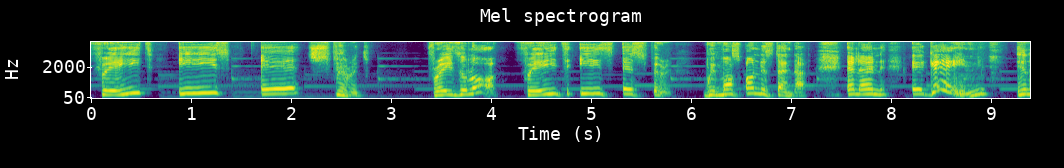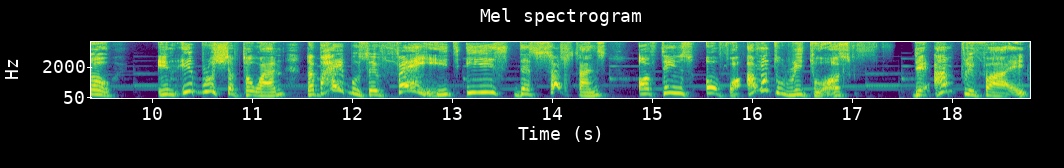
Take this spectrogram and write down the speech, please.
Faith is a spirit. Praise the Lord. Faith is a spirit. We must understand that. And then again, you know, in Hebrews chapter 1, the Bible says faith is the substance of things hoped for. I want to read to us the amplified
